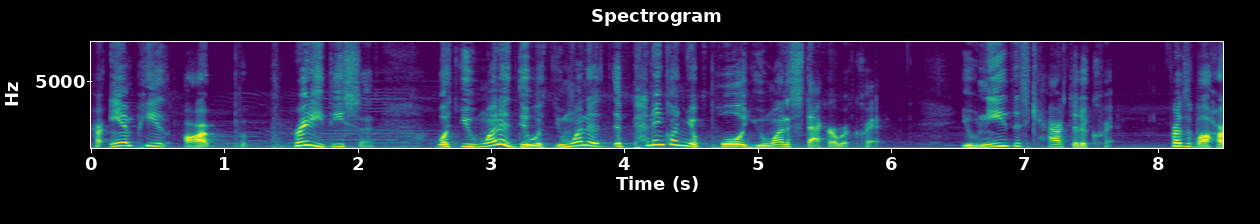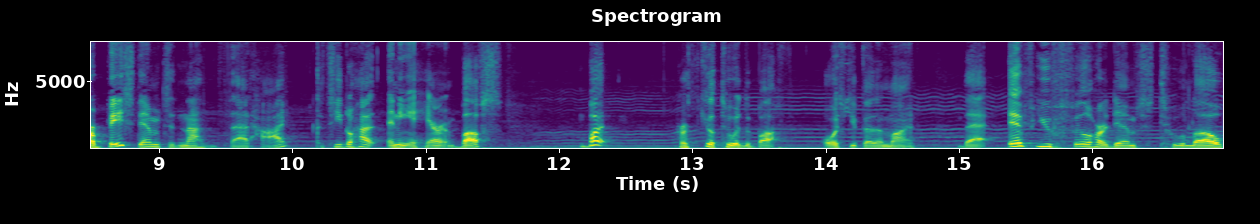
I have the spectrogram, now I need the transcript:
Her EMPs are pretty decent. What you want to do is you want to, depending on your pool, you want to stack her with crit. You need this character to crit. First of all, her base damage is not that high because she don't have any inherent buffs, but her skill 2 is a buff. Always keep that in mind that if you feel her damage is too low,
